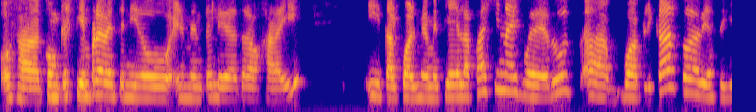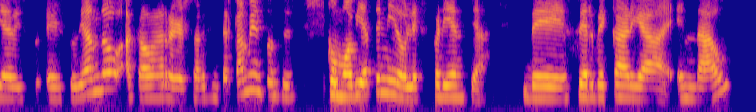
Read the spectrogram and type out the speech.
o sea, como que siempre había tenido en mente la idea de trabajar ahí. Y tal cual me metí en la página y fue de, dude, ah, voy a aplicar, todavía seguía estudiando, acabo de regresar de intercambio. Entonces, como había tenido la experiencia de ser becaria en DAO,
